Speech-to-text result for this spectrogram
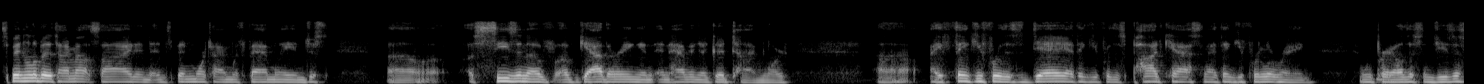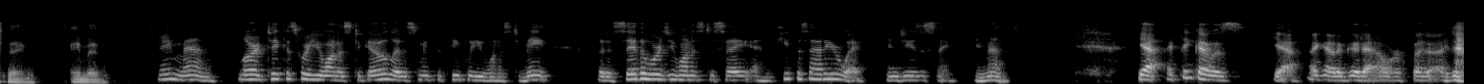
spend a little bit of time outside and, and spend more time with family and just uh, a season of of gathering and, and having a good time, Lord. Uh, I thank you for this day. I thank you for this podcast, and I thank you for Lorraine. And we pray all this in Jesus' name. Amen. Amen. Lord, take us where you want us to go. Let us meet the people you want us to meet. Let us say the words you want us to say and keep us out of your way. In Jesus' name. Amen. Yeah, I think I was, yeah, I got a good hour, but I,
